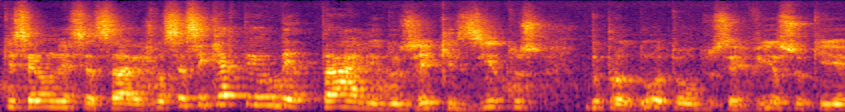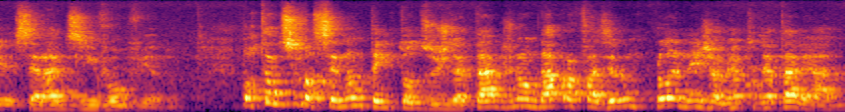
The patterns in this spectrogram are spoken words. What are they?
que serão necessárias, você sequer tem o detalhe dos requisitos do produto ou do serviço que será desenvolvido. Portanto, se você não tem todos os detalhes, não dá para fazer um planejamento detalhado.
